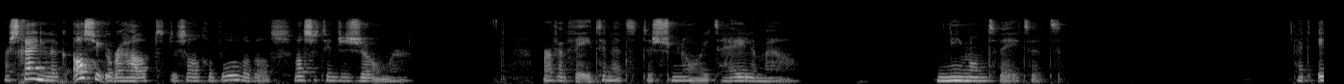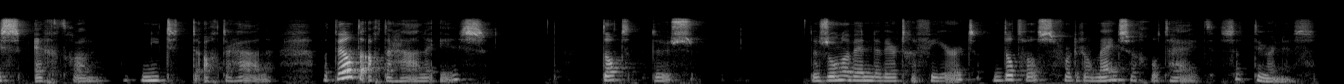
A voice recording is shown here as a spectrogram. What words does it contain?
Waarschijnlijk, als hij überhaupt dus al geboren was, was het in de zomer. Maar we weten het dus nooit helemaal. Niemand weet het. Het is echt gewoon niet te achterhalen. Wat wel te achterhalen is, dat dus de zonnewende werd gevierd. Dat was voor de Romeinse godheid Saturnus.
